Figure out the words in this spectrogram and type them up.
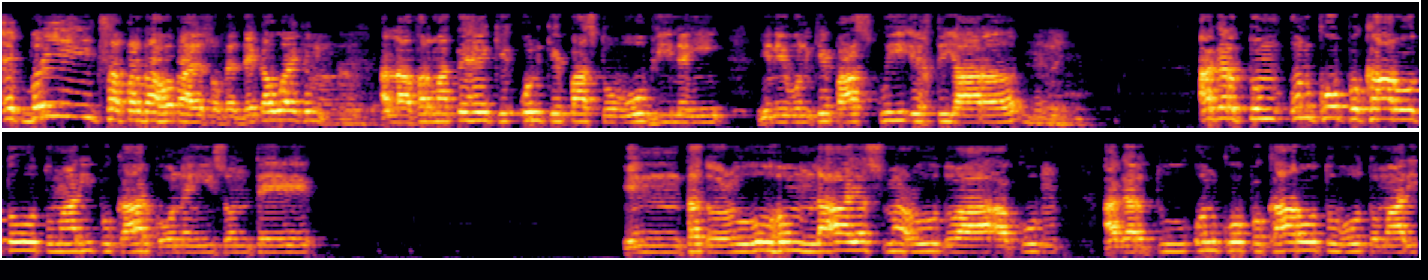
ایک بریک سا پردہ ہوتا ہے سفید دیکھا ہوا ہے کبھی اللہ فرماتے ہیں کہ ان کے پاس تو وہ بھی نہیں یعنی ان کے پاس کوئی اختیار اگر تم ان کو پکارو تو تمہاری پکار کو نہیں سنتے۔ ان تدعوهم لا يسمعوا دعاءكم اگر تو ان کو پکارو تو وہ تمہاری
